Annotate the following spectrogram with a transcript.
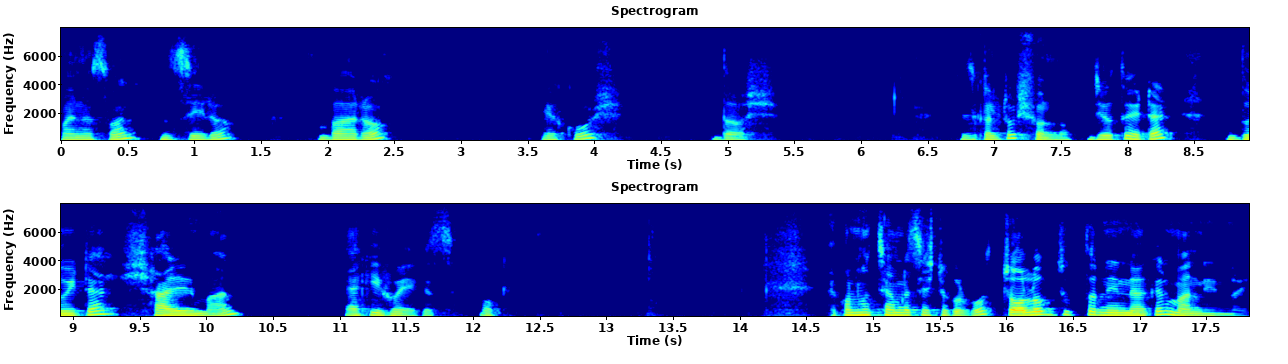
minus one, zero, বারো, একুশ, দশ। ইজিক্যাল টু শূন্য। যেহেতু এটা দুইটা সারির মান একই হয়ে গেছে। ওকে এখন হচ্ছে আমরা চেষ্টা করব চলকযুক্ত নির্ণায়কের মান নির্ণয়।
